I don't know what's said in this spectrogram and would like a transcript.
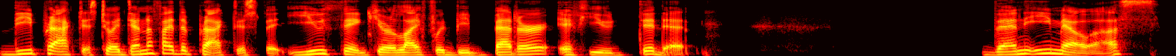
the practice, to identify the practice that you think your life would be better if you did it. Then email us,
